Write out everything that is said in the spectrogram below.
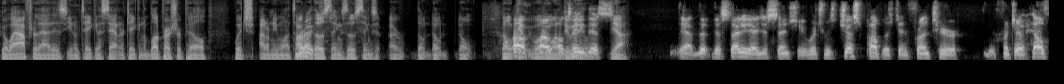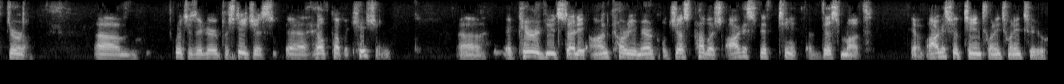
go after that is, you know, taking a statin or taking a blood pressure pill. Which I don't even want to talk right. about those things. Those things are don't don't don't don't well, get what we want to do. I'll tell anyway. you this. Yeah yeah, the, the study I just sent you, which was just published in Frontier, Frontier Health Journal, um, which is a very prestigious uh, health publication, uh, a peer-reviewed study on cardiomiracle, just published August 15th of this month, August 15, 2022,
